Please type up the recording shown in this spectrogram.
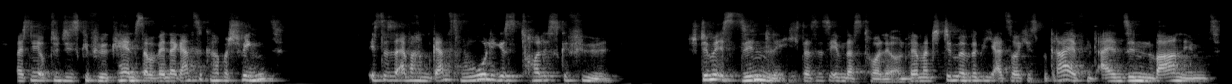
Ich weiß nicht, ob du dieses Gefühl kennst, aber wenn der ganze Körper schwingt, ist das einfach ein ganz wohliges, tolles Gefühl. Stimme ist sinnlich, das ist eben das Tolle. Und wenn man Stimme wirklich als solches begreift, mit allen Sinnen wahrnimmt,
